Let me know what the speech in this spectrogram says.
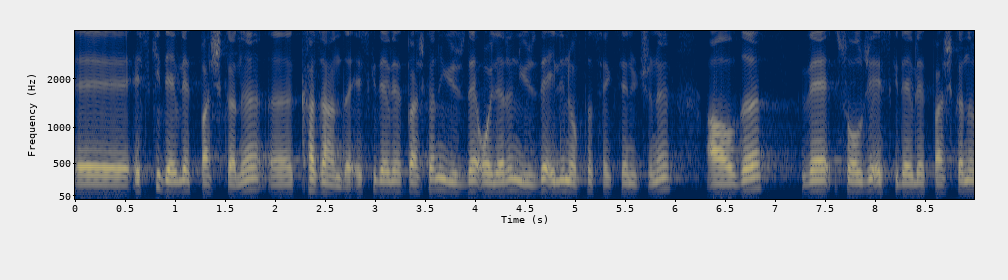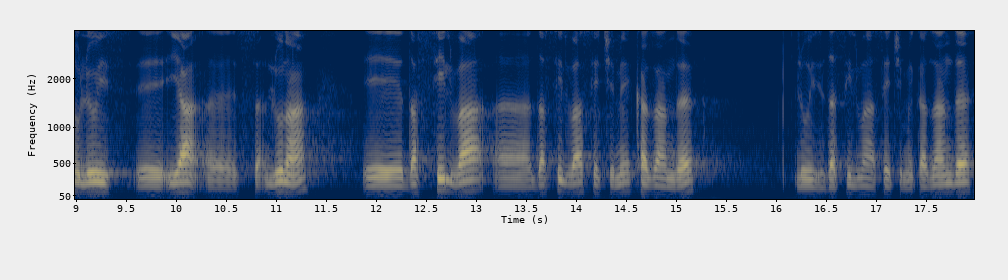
e, eski devlet başkanı e, kazandı. Eski devlet başkanı yüzde oyların yüzde 50.83'ünü aldı ve solcu eski devlet başkanı Luis e, ya, e, Luna e, da Silva e, da Silva seçimi kazandı. Luis da Silva seçimi kazandı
